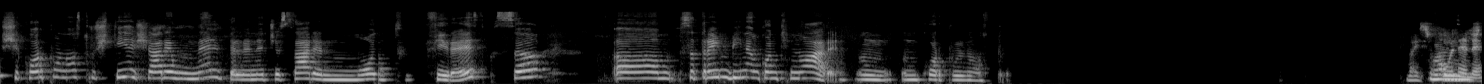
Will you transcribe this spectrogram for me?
și corpul nostru știe și are uneltele necesare în mod firesc să, uh, să trăim bine în continuare în, în corpul nostru. Mai spune-ne.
